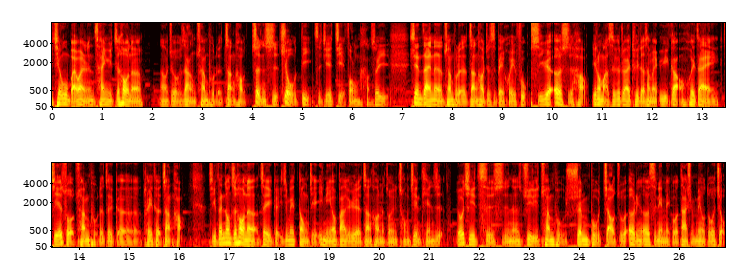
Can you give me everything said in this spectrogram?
千五百万人参与之后呢。然后就让川普的账号正式就地直接解封，所以现在呢，川普的账号就是被恢复。十一月二十号，伊隆马斯克就在推特上面预告，会在解锁川普的这个推特账号。几分钟之后呢，这个已经被冻结一年又八个月的账号呢，终于重见天日。尤其此时呢，距离川普宣布角逐二零二四年美国大选没有多久。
